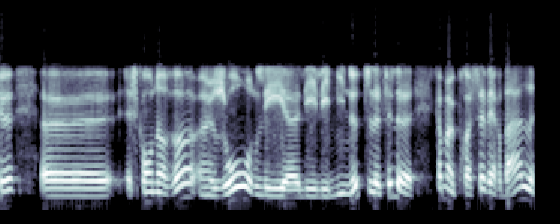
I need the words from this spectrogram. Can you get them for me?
que euh, est-ce qu'on aura un jour les, les, les minutes, là, le, comme un procès verbal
